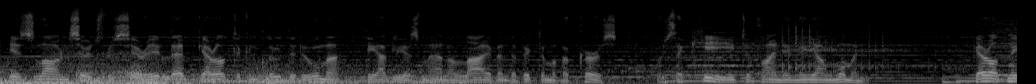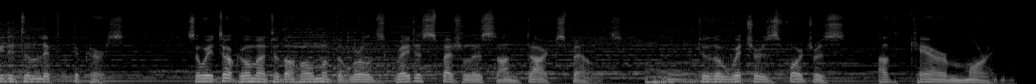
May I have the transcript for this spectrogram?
His long search for Ciri led Geralt to conclude that Uma, the ugliest man alive and the victim of a curse, was the key to finding the young woman. Geralt needed to lift the curse, so he took Uma to the home of the world's greatest specialists on dark spells, to the Witcher's fortress of Kaer Morhen.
